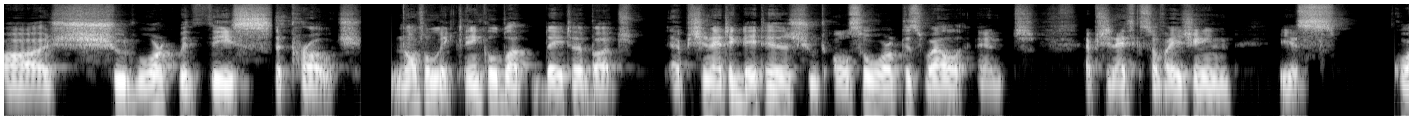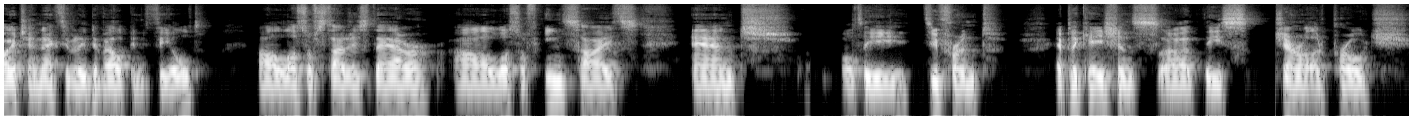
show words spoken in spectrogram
uh, should work with this approach. Not only clinical blood data, but epigenetic data should also work as well. And epigenetics of aging is quite an actively developing field. Uh, lots of studies there, uh, lots of insights, and all the different applications uh, this general approach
